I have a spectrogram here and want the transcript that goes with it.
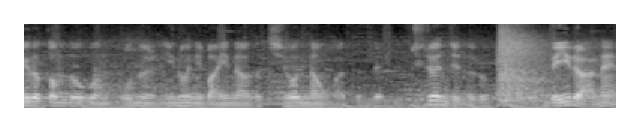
정기덕 감독은 오늘 인원이 많이 나와서 지원 나온 것 같은데 출연진으로 근데 일을 안 해.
